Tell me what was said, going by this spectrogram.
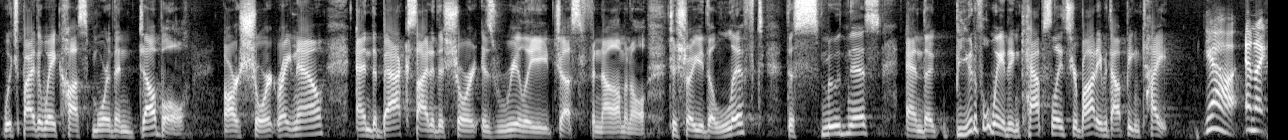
which by the way costs more than double our short right now. And the back side of the short is really just phenomenal to show you the lift, the smoothness, and the beautiful way it encapsulates your body without being tight. Yeah, and I,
